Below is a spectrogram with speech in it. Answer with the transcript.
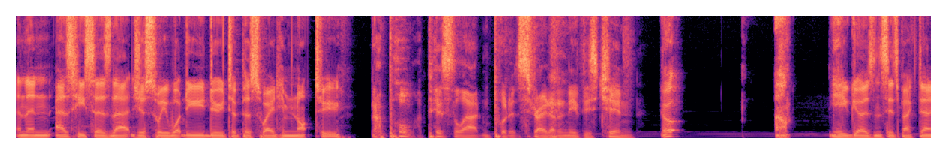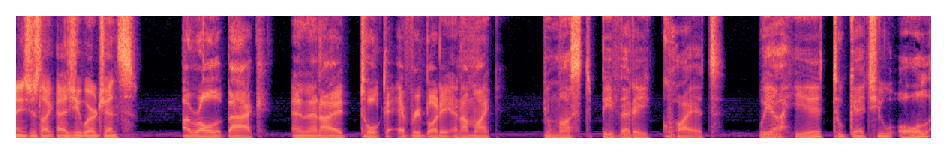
And then, as he says that, just Jasui, what do you do to persuade him not to? I pull my pistol out and put it straight underneath his chin. Oh, oh. He goes and sits back down. He's just like, "As you were, gents." I roll it back and then I talk to everybody and I'm like, You must be very quiet. We are here to get you all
